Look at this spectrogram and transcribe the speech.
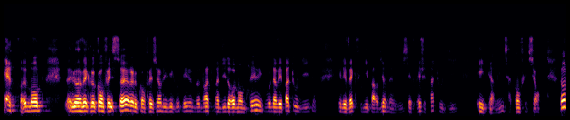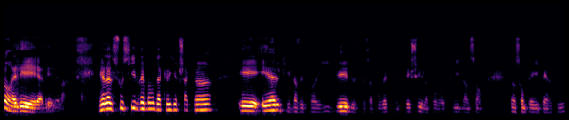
Elle remonte avec le confesseur, et le confesseur lui dit, écoutez, Benoît m'a dit de remonter et que vous n'avez pas tout dit. Et l'évêque finit par dire, ben oui, c'est vrai, j'ai pas tout dit. Et il termine sa confession. Non, non, elle est, elle est, voilà. Mais elle a le souci vraiment d'accueillir chacun, et, elle, qui n'avait pas idée de ce que ça pouvait être que le péché, la pauvre fille, dans son, dans son pays perdu,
